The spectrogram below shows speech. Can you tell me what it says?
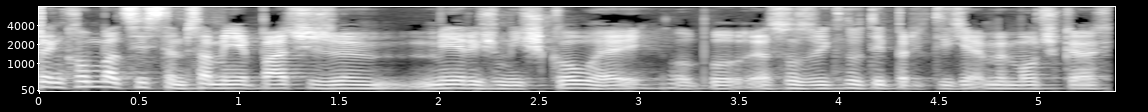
Ten kombat systém sa mi nepáči, že mieríš myškou, hej, lebo ja som zvyknutý pri tých MMOčkách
